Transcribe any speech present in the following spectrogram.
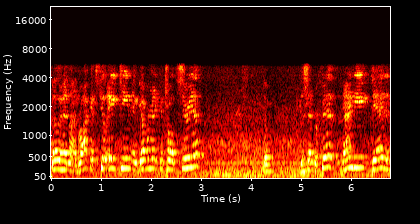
Another headline, rockets kill 18 in government-controlled Syria. The, December 5th, 98 dead in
